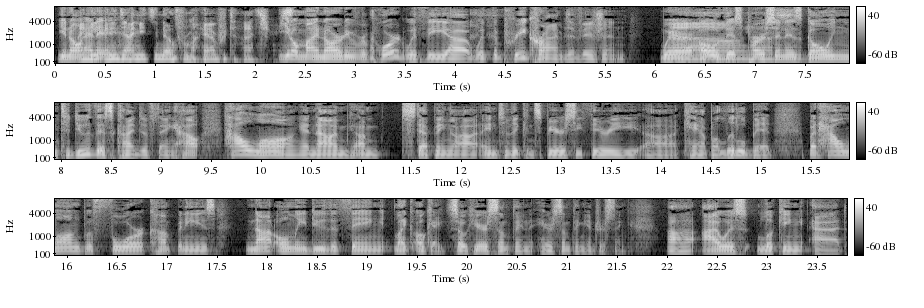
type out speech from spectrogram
You know, I and need, it- I need, to know from my advertisers. you know minority report with the uh, with the pre-crime division where oh, Oh, this person yes. is going to do this kind of thing how how long and now i'm i'm stepping uh, into the conspiracy theory uh, camp a little bit but how long before companies not only do the thing like okay so here's something here's something interesting uh, i was looking at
